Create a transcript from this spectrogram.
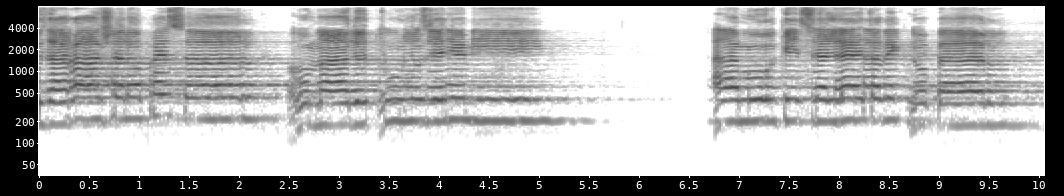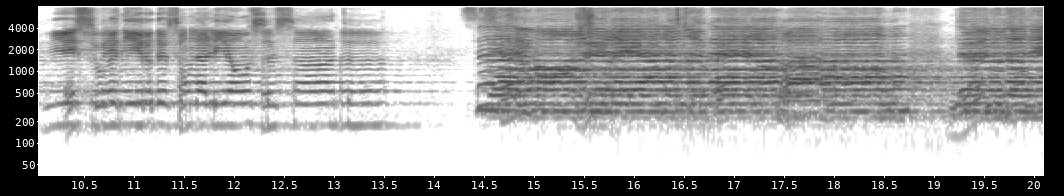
Nous arrache à l'oppresseur, aux mains de tous nos ennemis. Amour qu'il scellait avec nos pères, et souvenir de son alliance sainte. Serment juré à notre Père Abraham de nous donner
